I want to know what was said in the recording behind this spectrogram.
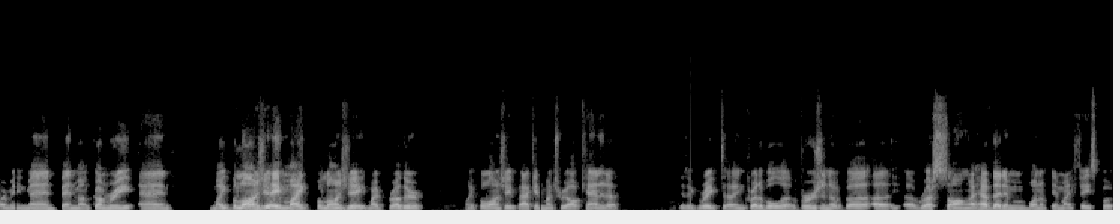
our main man, Ben Montgomery, and Mike Belanger. Mike Belanger, my brother, Mike Belanger, back in Montreal, Canada, did a great, uh, incredible uh, version of uh, a, a Rush song. I have that in one of, in my Facebook,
